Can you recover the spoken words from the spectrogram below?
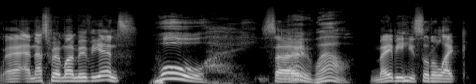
Uh, and that's where my movie ends. Whoa. So oh wow. maybe he's sort of like,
